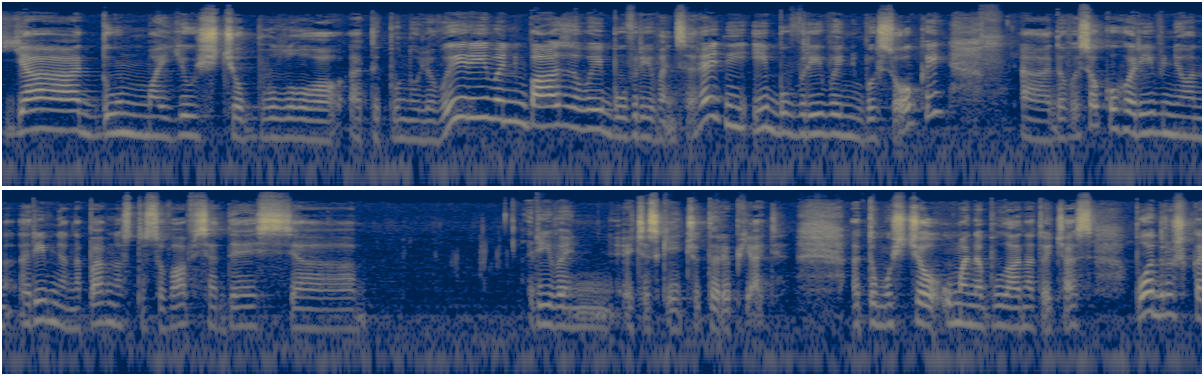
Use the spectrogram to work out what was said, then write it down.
я думаю, що було е, типу нульовий рівень базовий, був рівень середній і був рівень високий. До високого рівня, рівня напевно, стосувався десь. Рівень HSK 4-5. тому що у мене була на той час подружка,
